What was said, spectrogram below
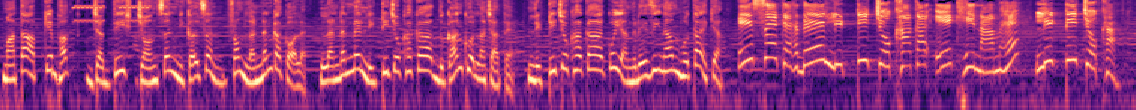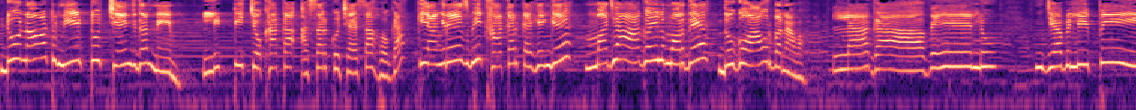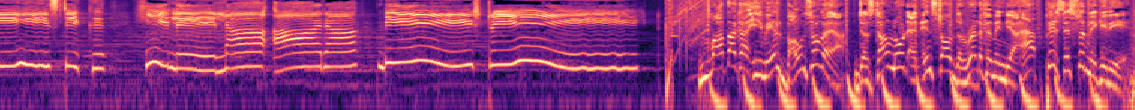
माता आपके भक्त Jagdish Johnson Nicholson from London का कॉल है। लंदन में लिट्टी चोखा का दुकान खोलना चाहते हैं। लिट्टी चोखा का कोई अंग्रेज़ी नाम होता है क्या? इससे कह दे लिट्टी चोखा का एक ही नाम है litti chokha. Do not need to change the name litti chokha का असर कुछ ऐसा होगा कि अंग्रेज़ भी खाकर कहेंगे मज़ा आ गई मर्दे दुगो और बनावा लगावेलू। जब लिपस्टिक हिलेला आरा डिस्ट्रिक्ट माता का ईमेल बाउंस हो गया। Just download and install the Red F M India app फिर से सुनने के लिए।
